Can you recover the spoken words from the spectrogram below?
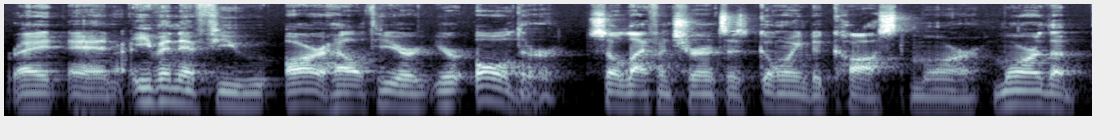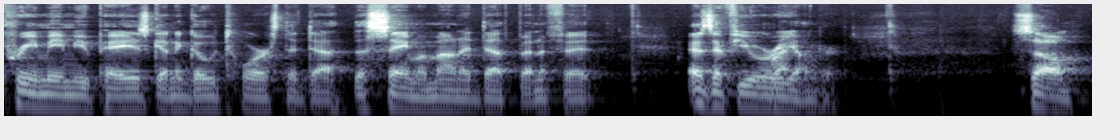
right? And even if you are healthier, you're older. So life insurance is going to cost more. More of the premium you pay is going to go towards the death, the same amount of death benefit as if you were younger. So,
